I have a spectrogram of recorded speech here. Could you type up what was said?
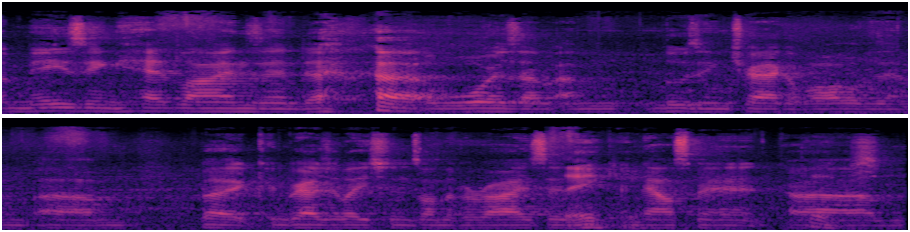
amazing headlines and uh, awards. I'm, I'm, losing track of all of them. Um, but congratulations on the Verizon announcement, um,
